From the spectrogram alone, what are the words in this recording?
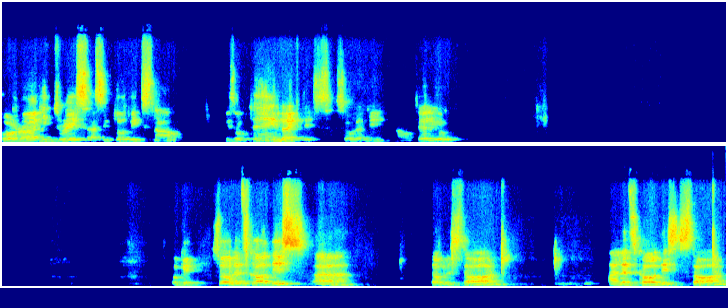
For uh, heat trace asymptotics now is obtained like this. So let me now tell you. Okay, so let's call this uh, double star. And let's call this star.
